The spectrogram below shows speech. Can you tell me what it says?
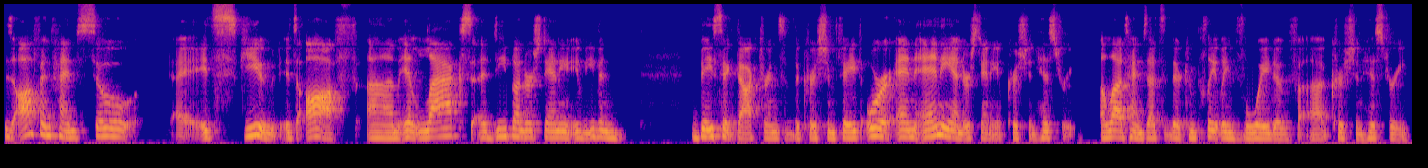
is oftentimes so it's skewed, it's off. Um, it lacks a deep understanding of even basic doctrines of the Christian faith or and any understanding of Christian history. A lot of times that's they're completely void of uh, Christian history.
